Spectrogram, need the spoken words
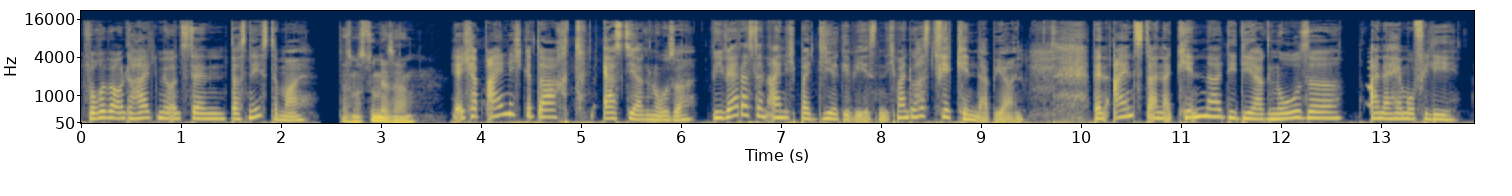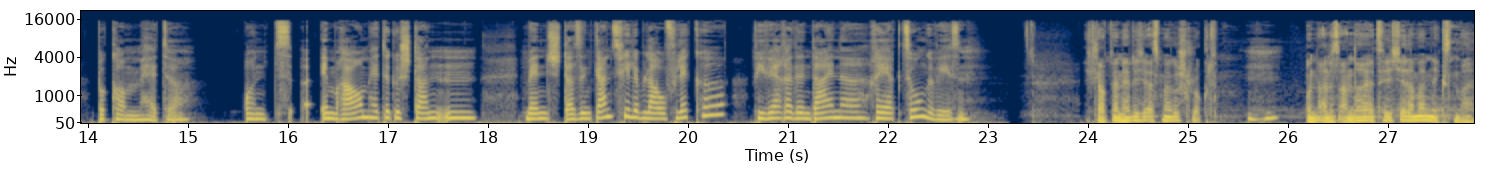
worüber unterhalten wir uns denn das nächste Mal? Das musst du mir sagen. Ja, ich habe eigentlich gedacht, Erstdiagnose. Wie wäre das denn eigentlich bei dir gewesen? Ich meine, du hast vier Kinder, Björn. Wenn eins deiner Kinder die Diagnose einer Hämophilie bekommen hätte und im Raum hätte gestanden, Mensch, da sind ganz viele blaue Flecke, wie wäre denn deine Reaktion gewesen? Ich glaube, dann hätte ich erstmal geschluckt. Mhm. Und alles andere erzähle ich dir dann beim nächsten Mal.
